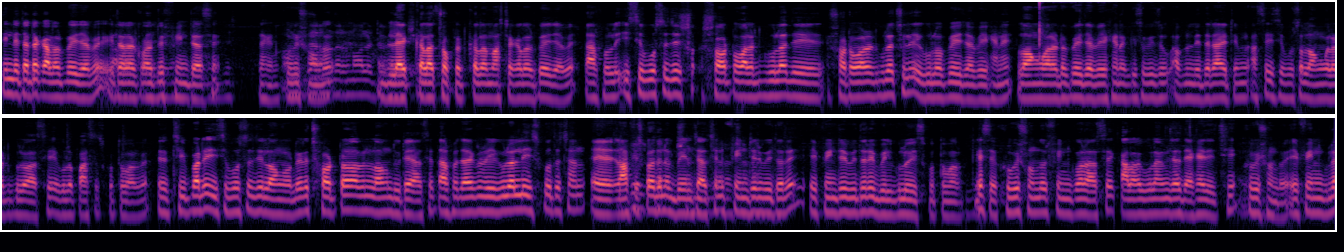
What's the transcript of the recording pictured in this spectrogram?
তিনটা চারটা কালার পেয়ে যাবে। এটার কয়েকটা প্রিন্ট আছে। দেখেন খুবই সুন্দর। Black colour chocolate colour master colour পেয়ে যাবে। তারপরে ইসে বসে যে শর্ট ওয়ালেটগুলো যে শর্ট ওয়ালেটগুলো ছিল এগুলো পেয়ে যাবে এখানে। লং ওয়ালেটও পেয়ে যাবে এখানে। কিছু কিছু আপনার লেদার আইটেম আছে ইসে বসে লং ওয়ালেটগুলো আছে এগুলো পারচেস করতে পারবে থ্রিপারে ইসে বসে যে লং ওয়ালেট এটা ছোট এবং লং দুইটাই আছে। তারপর যারা একটু রেগুলারলি ইউজ করতে চান রাফ ইউজ করার জন্য বেল চাচ্ছেন প্রিন্টের ভিতরে। এই প্রিন্টের ভিতরে বেলগুলো ইউজ করতে পারবেন। ঠিক আছে? খুবই সুন্দর ফিন করা আছে। কালারগুলো আমি যা দেখাই দিচ্ছি খুবই সুন্দর। এই ফিনগুলো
